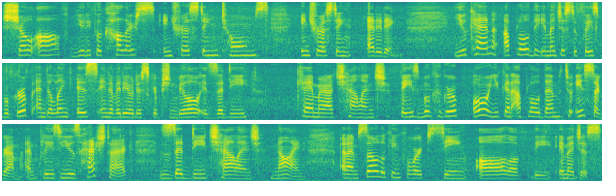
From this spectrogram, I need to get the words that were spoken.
Show off beautiful colors, interesting tones, interesting editing. You can upload the images to Facebook group and the link is in the video description below. It's ZD Camera Challenge Facebook group or you can upload them to Instagram and please use hashtag ZDChallenge9 and I'm so looking forward to seeing all of the images.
